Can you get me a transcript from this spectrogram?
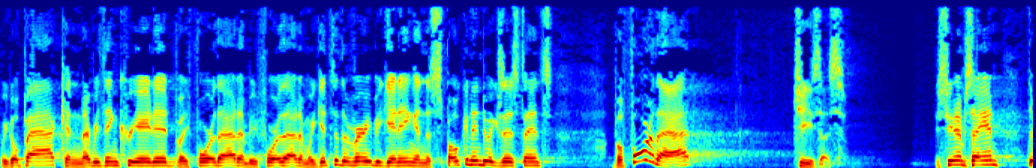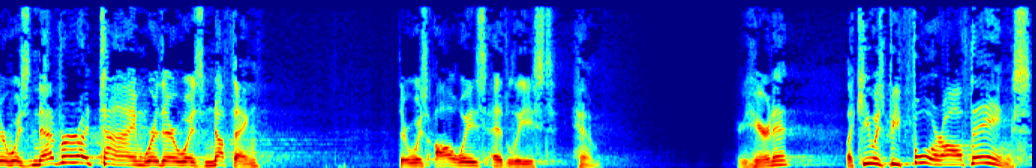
we go back, and everything created before that, and before that, and we get to the very beginning, and the spoken into existence. Before that, Jesus. You see what I'm saying? There was never a time where there was nothing. There was always at least Him. Are you hearing it? Like He was before all things.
